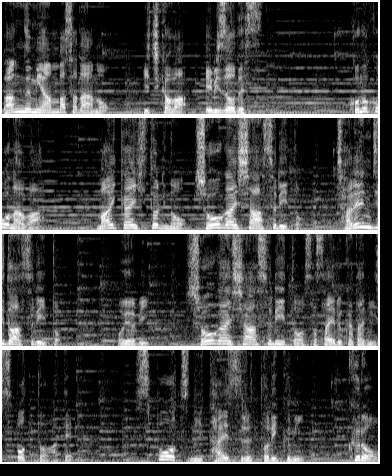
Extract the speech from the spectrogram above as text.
番組アンバサダーの市川恵比蔵です。このコーナーは毎回一人の障害者アスリートチャレンジドアスリートおよび障害者アスリートを支える方にスポットを当てスポーツに対する取り組み苦労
